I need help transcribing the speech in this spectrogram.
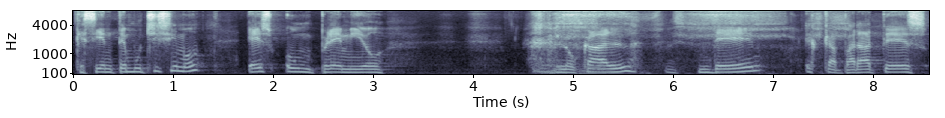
que siente muchísimo es un premio local de escaparates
